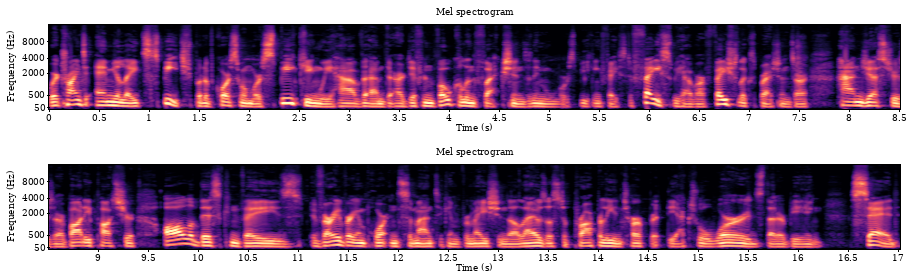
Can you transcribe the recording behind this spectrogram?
we're trying to emulate speech. But of course, when we're speaking, we have um, there are different vocal inflections, and then when we're speaking face to face, we have our facial expressions, our hand gestures, our body posture. All of this conveys very, very important semantic information that allows us to properly interpret the actual words that are being said.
